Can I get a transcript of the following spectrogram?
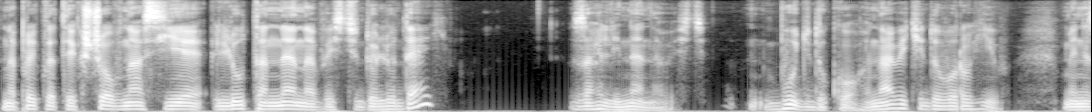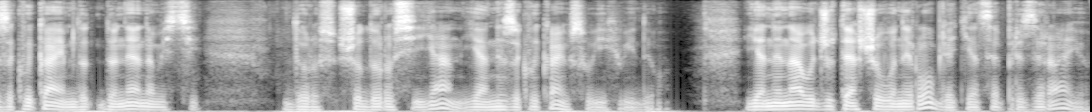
Наприклад, якщо в нас є люта ненависть до людей, взагалі ненависть, будь до кого, навіть і до ворогів. Ми не закликаємо до, до ненависті до, щодо росіян, я не закликаю своїх відео. Я ненавиджу те, що вони роблять, я це презираю.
